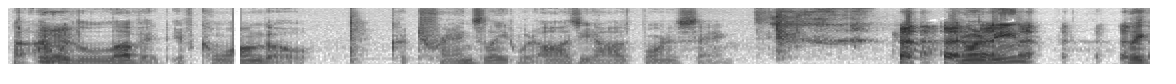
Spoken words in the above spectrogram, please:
but mm-hmm. I would love it if Kowango could translate what Ozzy Osbourne is saying. you know what I mean? Like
